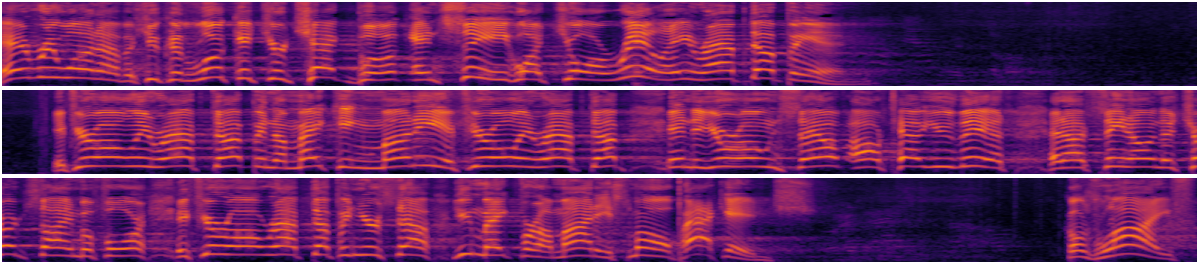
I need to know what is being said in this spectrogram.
Every one of us, you could look at your checkbook and see what you're really wrapped up in. If you're only wrapped up into making money, if you're only wrapped up into your own self, I'll tell you this, and I've seen on the church sign before if you're all wrapped up in yourself, you make for a mighty small package. Because life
